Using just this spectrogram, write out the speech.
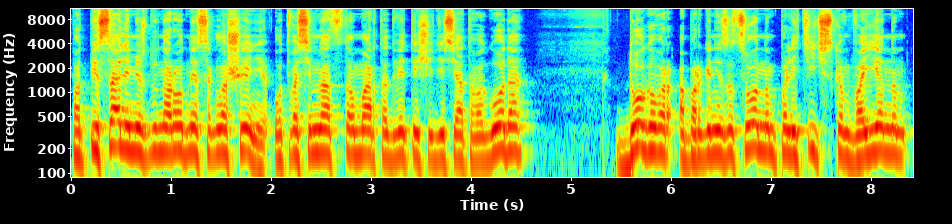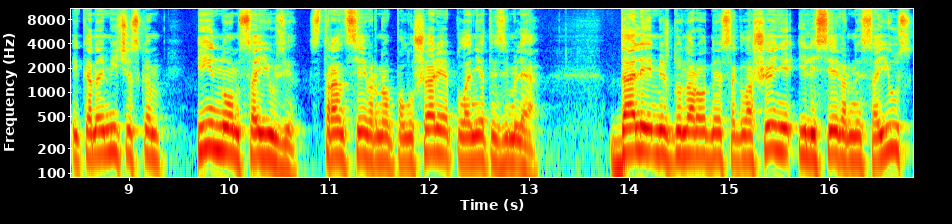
подписали международное соглашение от 18 марта 2010 года договор об организационном, политическом, военном, экономическом и ином союзе стран Северного полушария планеты Земля. Далее международное соглашение или Северный союз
